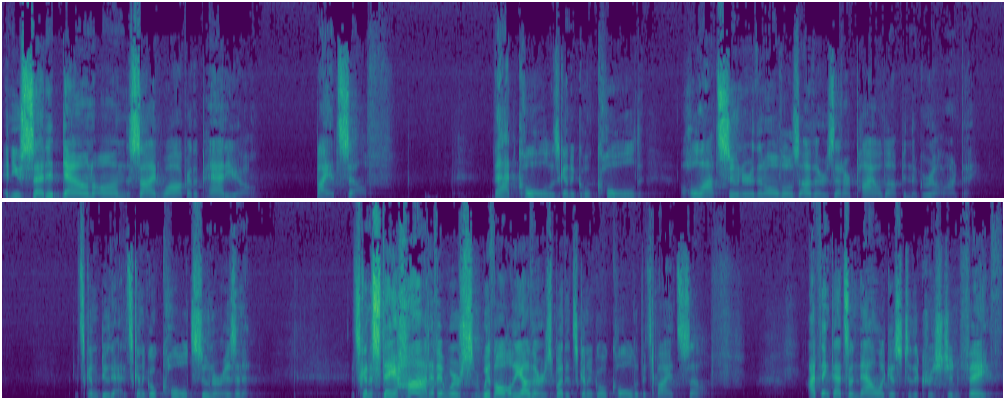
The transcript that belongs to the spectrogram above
and you set it down on the sidewalk or the patio by itself, that coal is going to go cold a whole lot sooner than all those others that are piled up in the grill, aren't they? It's going to do that. It's going to go cold sooner, isn't it? It's going to stay hot if it were with all the others, but it's going to go cold if it's by itself. I think that's analogous to the Christian faith.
